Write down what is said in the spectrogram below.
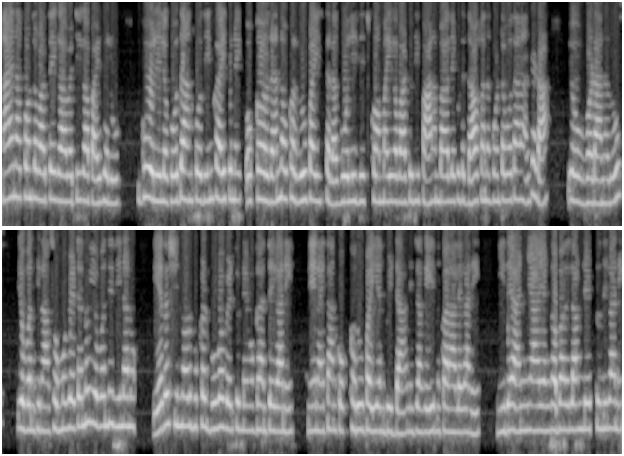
నాయన అకౌంట్లో పడతాయి కాబట్టి ఇక పైసలు. గోళీలకు దానికో దీనికో అయిపోయినాయి ఒక్కరు దాన్ని ఒక రూపాయి ఇస్తాడా? గోళీలు తెచ్చుకో అమ్మాయి ఇక వాటిని పానం బాగాలేకుండా దావకన గుంట పోతా అంటాడా ఎవ్వడనరు ఎవరికి నా సొమ్ము పెట్టను ఎవరిని తినను. ఏదో చిన్నోడు బుక్కడు బూవ పెడుతుండేమో అంతే గాని నేనైతే ఆయనకు ఒక్క రూపాయి అని బిడ్డ. నిజంగా ఏం కనాలే గాని ఇదే అన్యాయంగా బదలాం లేపుతుంది గాని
